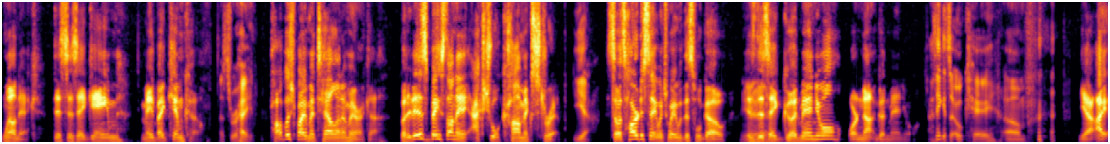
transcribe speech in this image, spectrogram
Well, Nick, this is a game made by Kemco, That's right. published by Mattel in America, but it is based on an actual comic strip. Yeah. So it's hard to say which way this will go. Is this a good manual or not good manual? I think it's okay. Um, Yeah, I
